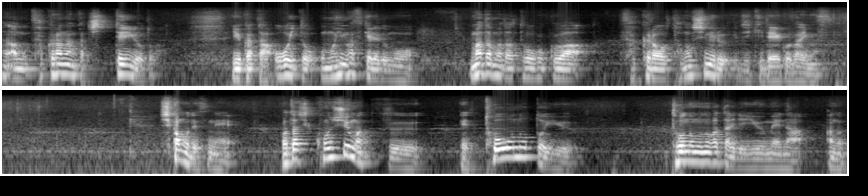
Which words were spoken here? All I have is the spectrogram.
あの桜なんか散ってるよという方多いと思いますけれどもまだまだ東北は桜を楽しめる時期でございます。しかもですね私今週末え遠野という遠野物語で有名なあの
